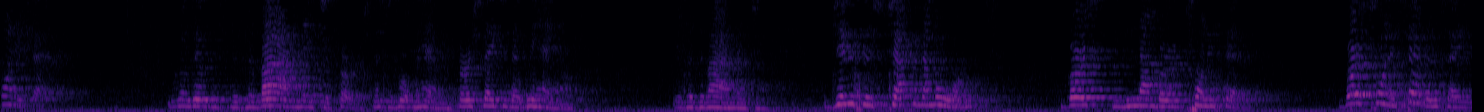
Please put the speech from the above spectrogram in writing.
27. We're going to do this, the divine nature first. This is what we have. The first nature that we have is a divine nature. Genesis chapter number 1, verse number 27. Verse 27 says,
